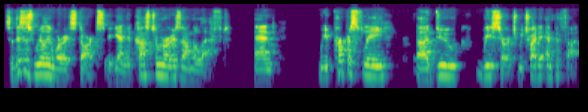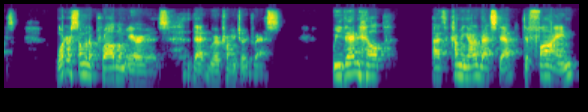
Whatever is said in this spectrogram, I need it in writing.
So this is really where it starts. Again, the customer is on the left, and we purposefully uh, do research. We try to empathize what are some of the problem areas that we're trying to address? We then help, uh, coming out of that step, define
